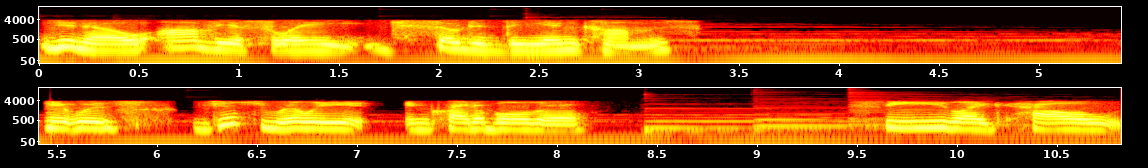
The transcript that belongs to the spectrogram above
you know, obviously, so did the incomes. It was just really incredible to see like how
